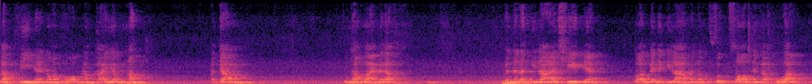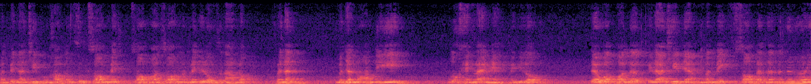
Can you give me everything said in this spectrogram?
หลับดีแน่นอนเพราะออกกำลังกายอย่างหนักประจำคุณทำไหวไหมล่ะเป็นนักกีฬาอาชีพเนี่ย ตอนเป็นนักกีฬามันต้องฝึกซ้อมนะครับเพราะว่ามันเป็นอาชีพของเขาต้องฝึกซ้อมไม่ซ้อมอ่อนซ้อมมันไม่ได้ลงสนามหรอกเพราะนั้นมันจะนอนดีมันก็แข็งแรงไงไม่มีโรคแต่ว่าพอเลิกกีฬาอาชีพเนี่ย มันไม่ซ้อมแบบนั้นมันเหนื่อย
